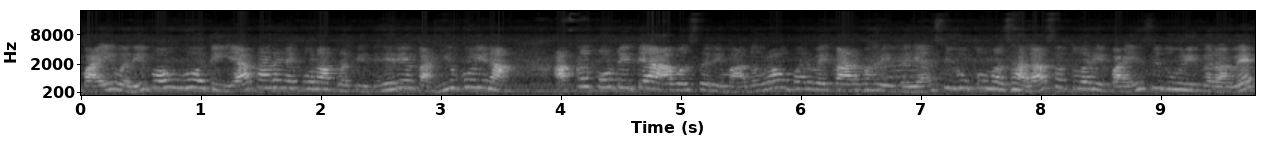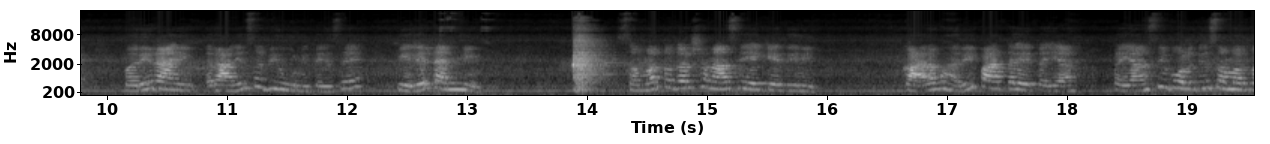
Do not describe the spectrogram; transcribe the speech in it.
बाईवरी बहु होती. या कारणे कोणा प्रति धैर्य काही होईना. अक्कलकोटी त्या अवसरी माधवराव बर्वे कारभारी यांची हुकुम झाला. सत्वरी बाईंची दुरी करावे. परी राणी राणी सभी तेसे केले त्यांनी. समर्थ दर्शनासी एके दिनी कारभारी पातळे तया तयांसी बोलती समर्थ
